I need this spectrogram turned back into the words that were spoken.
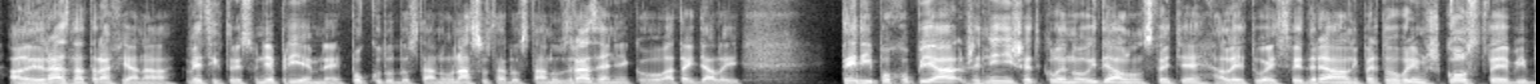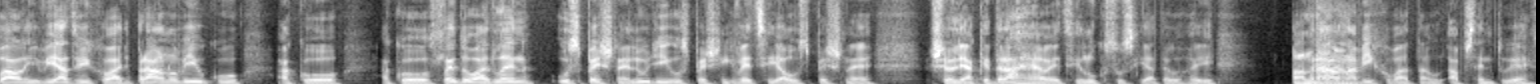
Ale raz natrafia na veci, ktoré sú nepríjemné, pokutu dostanú, na sa dostanú, zrazia niekoho a tak ďalej. Tedy pochopia, že není všetko len o ideálnom svete, ale je tu aj svet reálny. Preto hovorím, v školstve by mali viac vychovať právnu výuku, ako, ako sledovať len úspešné ľudí, úspešných vecí a úspešné všelijaké drahé veci, luxusy a tak, hej. Pán Právna Daňo. výchova tam absentuje.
